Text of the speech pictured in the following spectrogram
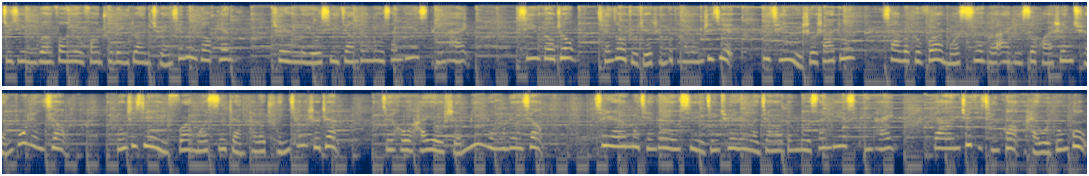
最近官方又放出了一段全新的预告片，确认了游戏将登陆 3DS 平台。新预告中，前作主角陈步堂龙之介、玉琴羽兽沙都、夏洛克福尔摩斯和爱丽丝华生全部亮相。龙之介与福尔摩斯展开了唇枪舌战，最后还有神秘人物亮相。虽然目前该游戏已经确认了将要登陆 3DS 平台，但具体情况还未公布。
